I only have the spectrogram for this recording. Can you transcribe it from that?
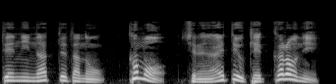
点になってたのかもしれないという結果論に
